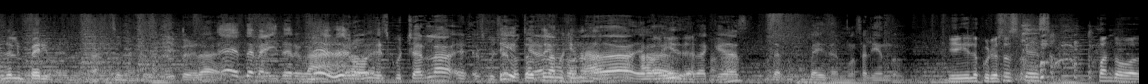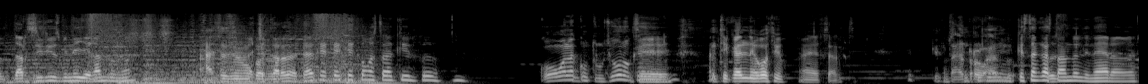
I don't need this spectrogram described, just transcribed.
Es del imperio. Sí, pero era... Es de Vader, güey. Ah, Pero escucharla, eh, escuchar Sí, lo que era te la tonada, a- a era, Vader. era que Darth Vader, no saliendo. Y lo curioso es que es cuando Darth Sidious viene llegando, ¿no? Ah, ese sí no me A acuerdo. checar, ¿qué, qué, qué, ¿cómo está aquí el pedo? ¿Cómo va la construcción o qué? Sí, A checar el negocio. eh, exacto. Que estaban ¿Qué- robando. ¿Qué están gastando el dinero? A ver.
